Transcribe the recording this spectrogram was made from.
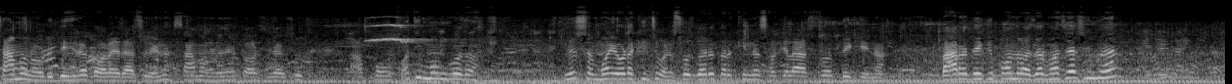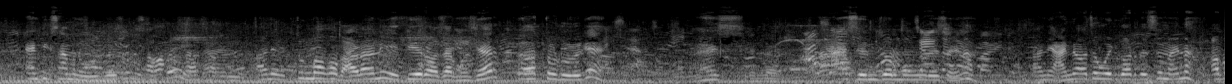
सामानहरू देखेर डराइरहेको छु होइन। सामानहरू चाहिँ तर्सिरहेको छु। अब कति महँगो त। हेर्नुहोस् म एउटा किन्छु भनेर सोच गरेँ तर किन्न सकेला जस्तो देखिनँ। बाह्रदेखि पन्ध्र हजार भन्छ यार सिङ्गो यार। एन्टिक सामान हुँदैछ अनि तुम्बाको भाडा नि तेह्र हजार भन्छ यार। कत्रो ठुलो क्या डेन्जर महँगो रहेछ होइन? अनि हामी अझ वेट गर्दैछौँ होइन? अब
